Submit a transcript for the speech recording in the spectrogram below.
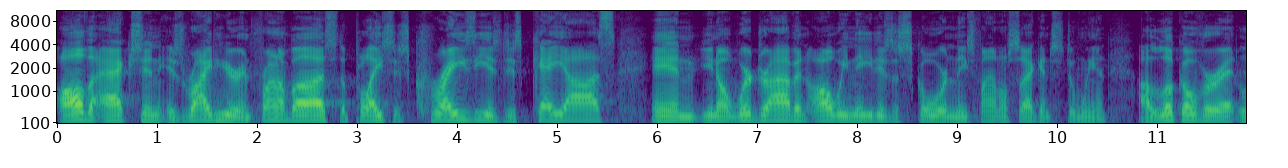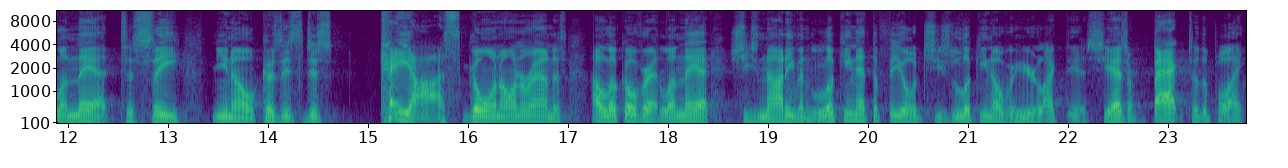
All the action is right here in front of us. The place is crazy. It's just chaos. And you know we're driving. All we need is a score in these final seconds to win. I look over at lynette to see you know, because it's just chaos going on around us. I look over at Lynette. She's not even looking at the field. She's looking over here like this. She has her back to the play.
